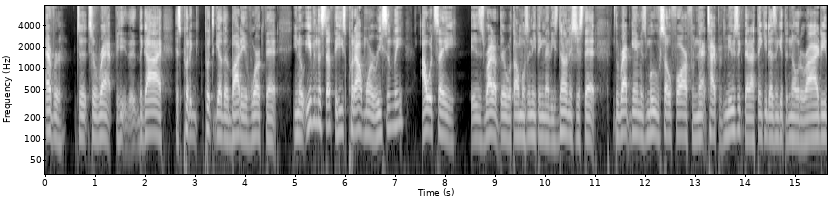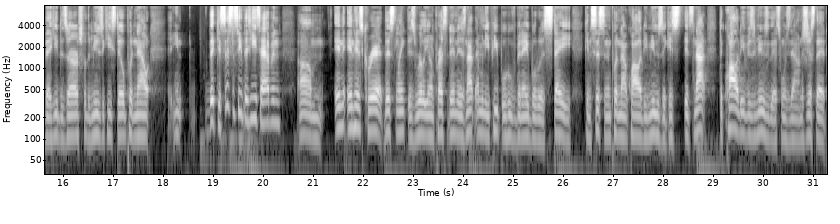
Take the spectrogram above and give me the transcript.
ever to to rap. He, the guy has put a, put together a body of work that you know even the stuff that he's put out more recently, I would say is right up there with almost anything that he's done. It's just that the rap game has moved so far from that type of music that I think he doesn't get the notoriety that he deserves for the music he's still putting out. You know, the consistency that he's having um, in in his career at this length is really unprecedented. There's not that many people who've been able to stay consistent in putting out quality music. It's it's not the quality of his music that's went down. It's just that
